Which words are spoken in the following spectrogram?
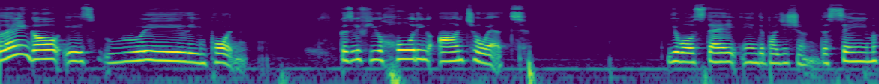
letting go is really important because if you're holding on to it you will stay in the position the same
